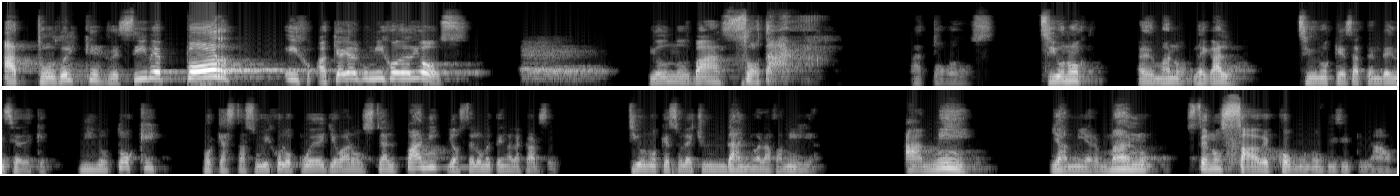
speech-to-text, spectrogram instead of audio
A todo el que recibe por hijo. ¿Aquí hay algún hijo de Dios? Dios nos va a azotar a todos. Si uno, eh, hermano, legal, si uno que esa tendencia de que ni lo toque, porque hasta su hijo lo puede llevar a usted al pani y a usted lo meten a la cárcel. Si uno que eso le ha hecho un daño a la familia. A mí, y a mi hermano, usted no sabe cómo nos disciplinaban.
